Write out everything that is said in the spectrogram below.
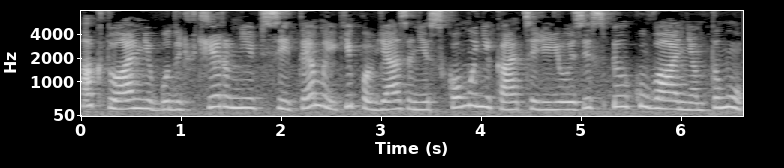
актуальні будуть в червні всі теми, які пов'язані з комунікацією, зі спілкуванням. Тому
